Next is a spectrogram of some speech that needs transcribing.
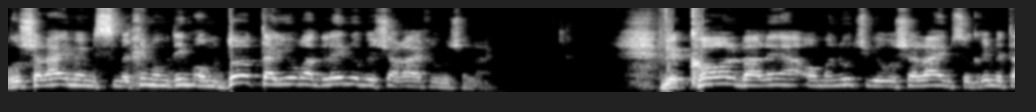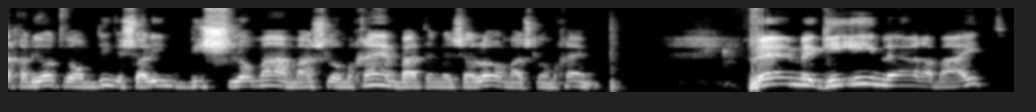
ירושלים הם שמחים עומדים עומדות היו רגלינו בשערייך ירושלים. וכל בעלי האומנות שבירושלים סוגרים את החנויות ועומדים ושואלים בשלומם מה שלומכם? באתם לשלום מה שלומכם? והם מגיעים להר הבית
